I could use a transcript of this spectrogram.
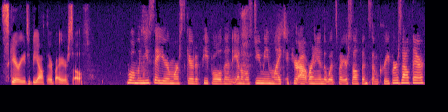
scary to be out there by yourself? Well, when you say you're more scared of people than animals, do you mean like if you're out running in the woods by yourself and some creepers out there?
